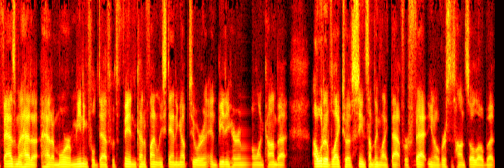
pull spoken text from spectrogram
Phasma had a had a more meaningful death with Finn kind of finally standing up to her and beating her in one combat. I would have liked to have seen something like that for Fett, you know, versus Han Solo, but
